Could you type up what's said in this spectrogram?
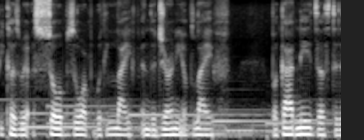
because we're so absorbed with life and the journey of life. But God needs us to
